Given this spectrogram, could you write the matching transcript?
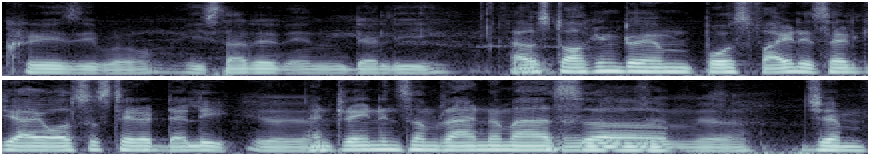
crazy, bro. He started in Delhi. I was talking to him post fight. He said, "Ki I also stayed at Delhi yeah, and trained in some random ass uh, gym, yeah. gym."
